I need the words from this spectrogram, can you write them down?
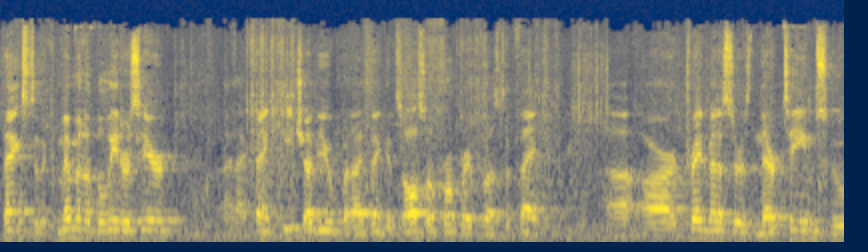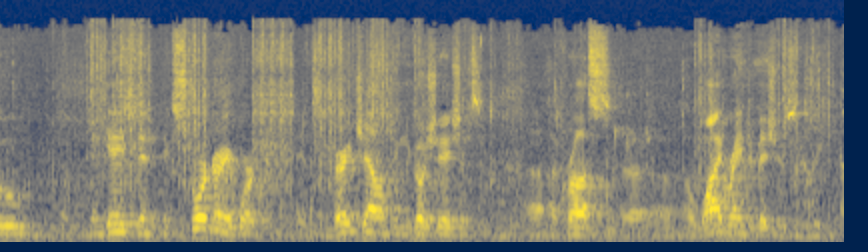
thanks to the commitment of the leaders here, and I thank each of you, but I think it's also appropriate for us to thank uh, our trade ministers and their teams who engaged in extraordinary work in some very challenging negotiations across uh, a wide range of issues. Uh,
